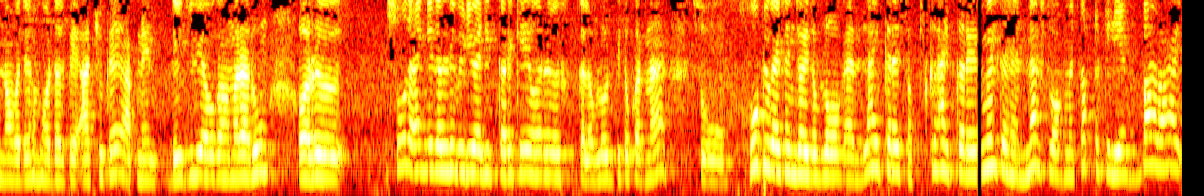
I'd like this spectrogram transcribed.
नौ बजे हम होटल पे आ चुके हैं। आपने देख ही लिया होगा हमारा रूम और सो जाएँगे जल्दी वीडियो एडिट करके और कल अपलोड भी तो करना है। So hope you guys enjoy the vlog and like करें सब्सक्राइब करें। मिलते हैं नेक्स्ट व्लॉग में। तब तक के लिए बाय बाय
